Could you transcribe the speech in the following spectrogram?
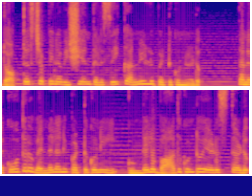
డాక్టర్ చెప్పిన విషయం తెలిసి కన్నీళ్ళు పెట్టుకున్నాడు. తన కూతురు వెన్నెలని పట్టుకుని గుండెలు బాదుకుంటూ ఏడుస్తాడు.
